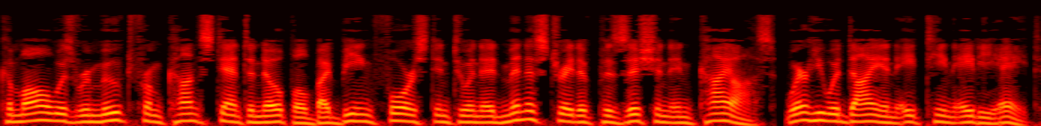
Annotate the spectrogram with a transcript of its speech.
Kemal was removed from Constantinople by being forced into an administrative position in Chios, where he would die in 1888.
